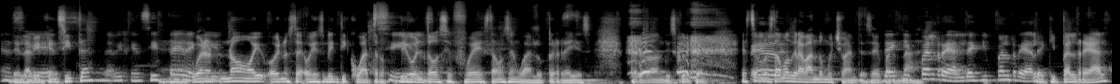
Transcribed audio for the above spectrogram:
de la Virgencita. es. La Virgencita. y Eh, de bueno, aquí- no, hoy, hoy no está, hoy es 24. Sí. Digo, el 12 fue, estamos en Guadalupe Reyes. Perdón, disculpen. Esto lo estamos grabando mucho antes, ¿eh? De aquí nada. para el Real, de aquí para el Real. De aquí para el Real.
